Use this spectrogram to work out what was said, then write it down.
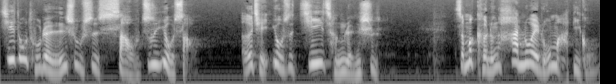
基督徒的人数是少之又少，而且又是基层人士，怎么可能捍卫罗马帝国？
